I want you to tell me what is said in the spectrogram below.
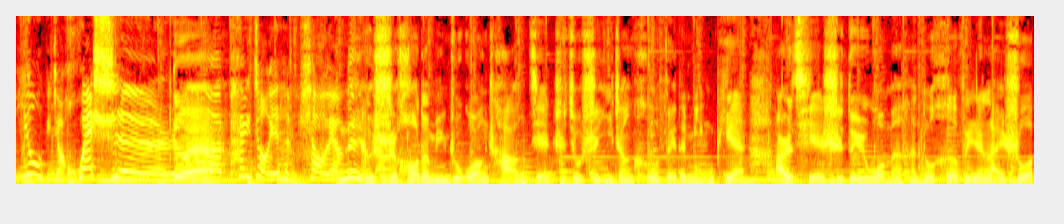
又比较 fashion，然对后呢拍照也很漂亮。那个时候的明珠广场简直就是一张合肥的名片，而且是对于我们很多合肥人来说，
